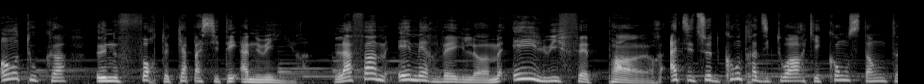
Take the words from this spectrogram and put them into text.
en tout cas une forte capacité à nuire. La femme émerveille l'homme et lui fait peur, attitude contradictoire qui est constante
